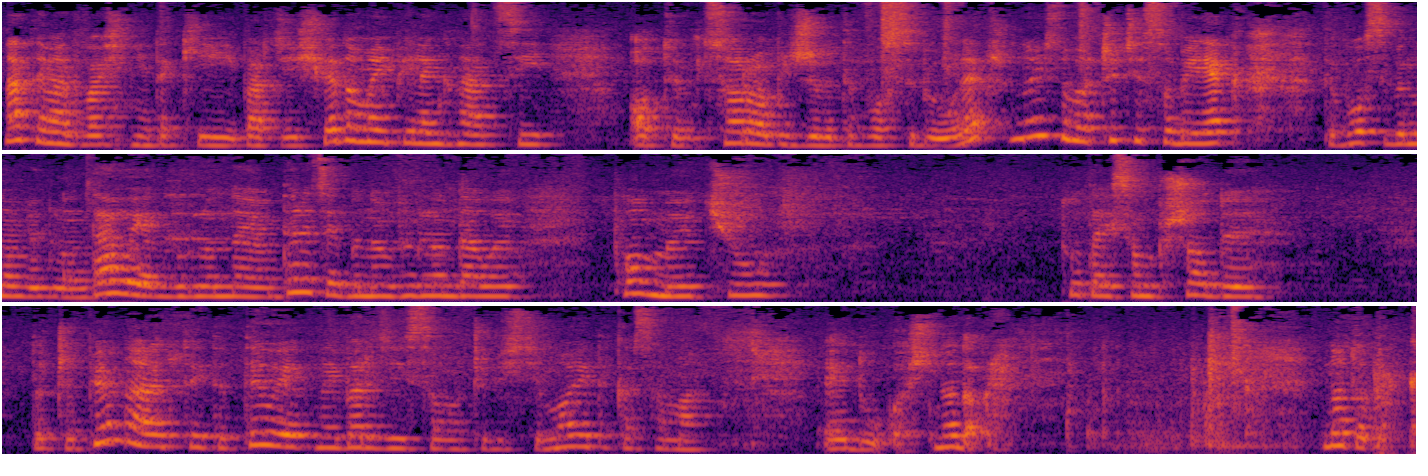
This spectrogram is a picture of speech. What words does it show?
na temat właśnie takiej bardziej świadomej pielęgnacji, o tym, co robić, żeby te włosy były lepsze. No i zobaczycie sobie, jak te włosy będą wyglądały, jak wyglądają teraz, jak będą wyglądały po myciu. Tutaj są przody doczepione, ale tutaj te tyły jak najbardziej są oczywiście moje, taka sama e, długość. No dobra. No to tak.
